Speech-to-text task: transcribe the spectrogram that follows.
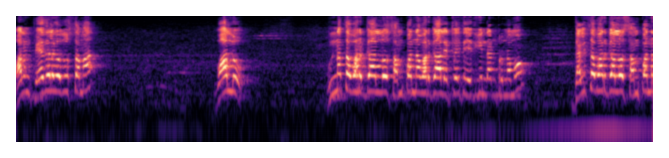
వాళ్ళని పేదలుగా చూస్తామా? వాళ్ళు ఉన్నత వర్గాల్లో సంపన్న వర్గాలు ఎట్లయితే ఎదిగిందంటున్నామో దళిత వర్గాల్లో సంపన్న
